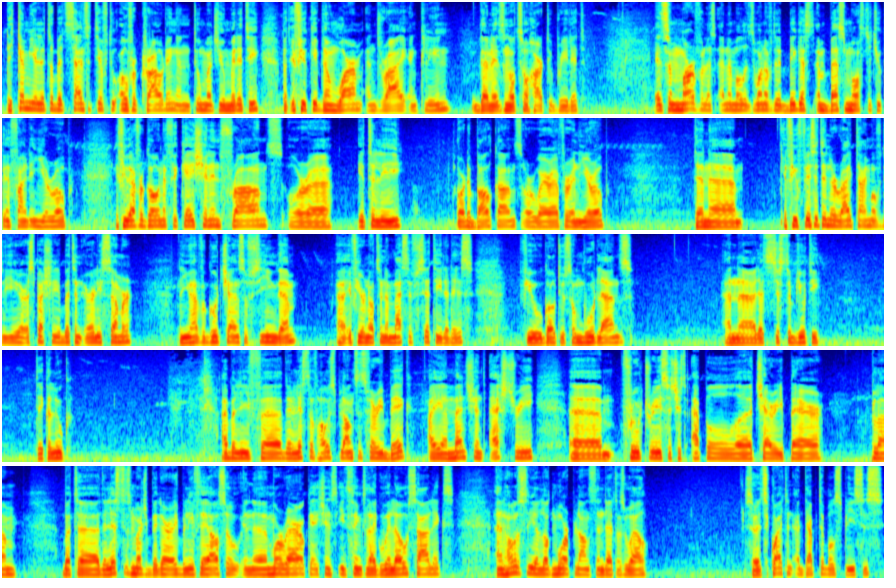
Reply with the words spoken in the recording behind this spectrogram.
They can be a little bit sensitive to overcrowding and too much humidity, but if you keep them warm and dry and clean, then it's not so hard to breed it. It's a marvelous animal. It's one of the biggest and best moths that you can find in Europe. If you ever go on a vacation in France or uh, Italy or the Balkans or wherever in Europe, then um, if you visit in the right time of the year, especially a bit in early summer, then you have a good chance of seeing them. Uh, if you're not in a massive city, that is. If you go to some woodlands, and uh, that's just a beauty. Take a look. I believe uh, the list of host plants is very big. I uh, mentioned ash tree, um, fruit trees such as apple, uh, cherry, pear, plum, but uh, the list is much bigger. I believe they also, in uh, more rare occasions, eat things like willow, salix, and honestly a lot more plants than that as well. So it's quite an adaptable species.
